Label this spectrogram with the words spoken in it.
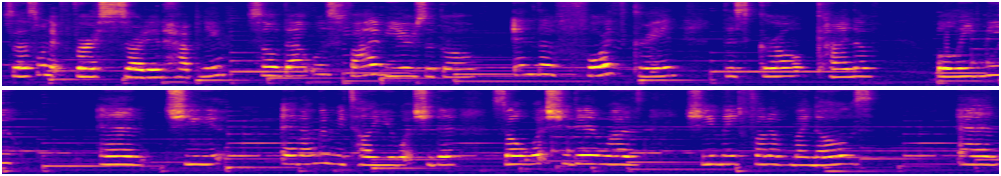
So that's when it first started happening. So that was five years ago. In the fourth grade, this girl kind of bullied me and she and I'm to be telling you what she did. So what she did was she made fun of my nose and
